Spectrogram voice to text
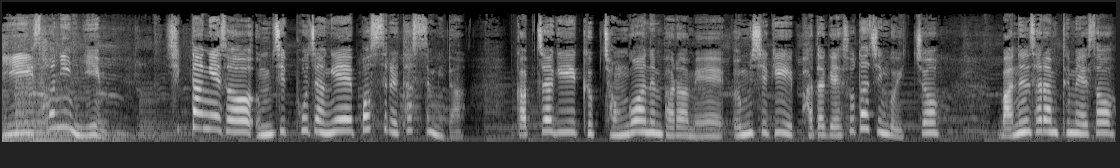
이선희님 식당에서 음식 포장해 버스를 탔습니다. 갑자기 급 점거하는 바람에 음식이 바닥에 쏟아진 거 있죠? 많은 사람 틈에서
